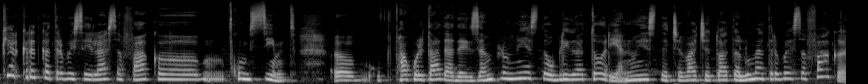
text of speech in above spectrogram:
chiar cred că trebuie să-i lași să facă cum simt. Uh, facultatea, de exemplu, nu este obligatorie, nu este ceva ce toată lumea trebuie să facă.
